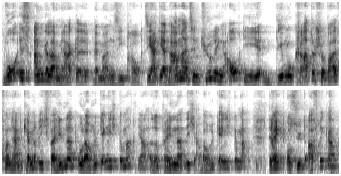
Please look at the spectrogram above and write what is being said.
wo ist Angela Merkel, wenn man sie braucht? Sie hat ja damals in Thüringen auch die demokratische Wahl von Herrn Kemmerich verhindert oder rückgängig gemacht. Ja, also verhindert nicht, aber rückgängig gemacht. Direkt aus Südafrika.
